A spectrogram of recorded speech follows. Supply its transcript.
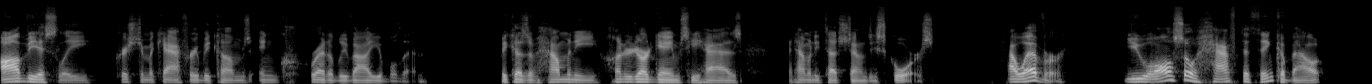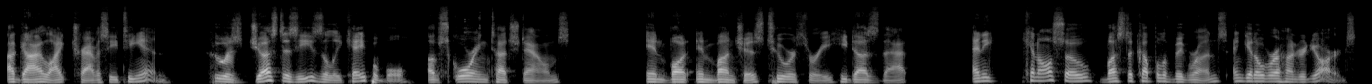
Obviously, Christian McCaffrey becomes incredibly valuable then because of how many 100 yard games he has and how many touchdowns he scores. However, you also have to think about a guy like Travis Etienne, who is just as easily capable of scoring touchdowns in bu- in bunches, two or three. He does that, and he can also bust a couple of big runs and get over 100 yards.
